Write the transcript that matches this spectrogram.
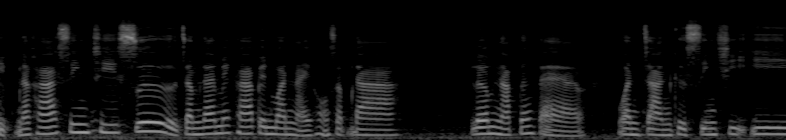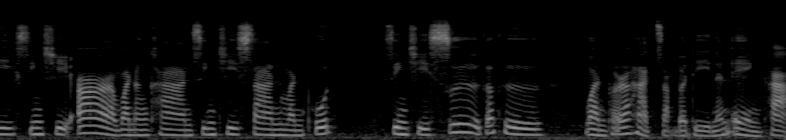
10นะคะซิงชีซื่อจำได้ไหมคะ เป็นวันไหนของสัปดาห์ เริ่มนับตั้งแต่วันจันทร์คือ星期一 星期二 วันอังคาร 星期三 วันพุธ 星期四 ก็คือ วันพฤหัสบดีนั่นเองค่ะ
